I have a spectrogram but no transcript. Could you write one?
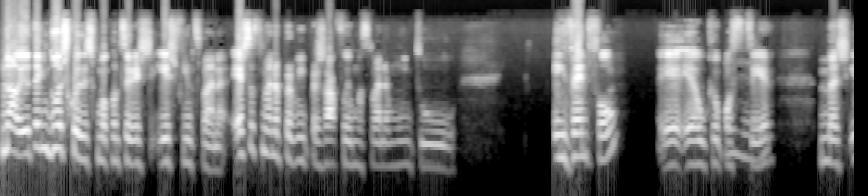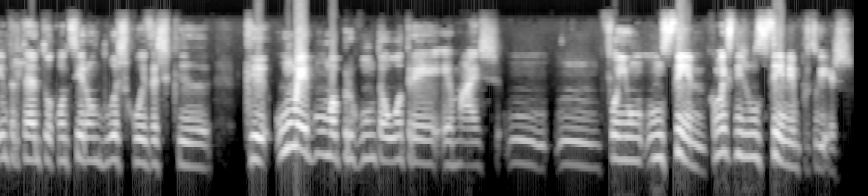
Não, eu tenho duas coisas que me aconteceram este, este fim de semana. Esta semana, para mim, para já foi uma semana muito eventful, é, é o que eu posso dizer, mas entretanto aconteceram duas coisas que, que uma é uma pergunta, a outra é, é mais um, um- foi um, um scene. Como é que se diz um scene em português?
